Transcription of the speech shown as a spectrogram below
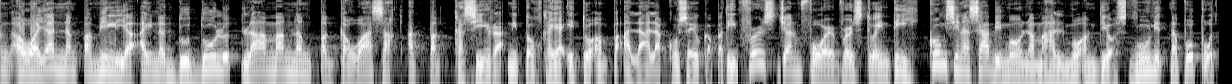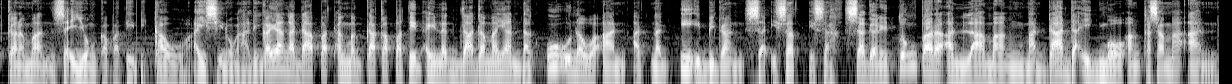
ang awayan ng pamilya ay nagdudulot lamang ng pagkawasak at pagkasira nito. Kaya ito ang paalala ko sa iyo kapatid. 1 John 4 verse 20, Kung sinasabi mo na mahal mo ang Diyos, ngunit napuput ka naman sa iyong kapatid, ikaw ay sinungaling. Kaya nga dapat ang magkakapatid ay nagdadamayan, nag-uunawaan at nag-iibigan sa isa't isa. Sa ganitong paraan lamang madadaig mo ang kasamaan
